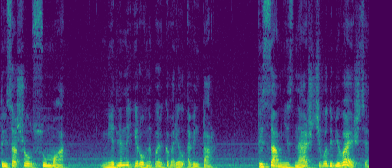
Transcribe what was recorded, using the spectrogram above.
«Ты сошел с ума», — медленно и ровно проговорил Авильтар. «Ты сам не знаешь, чего добиваешься.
